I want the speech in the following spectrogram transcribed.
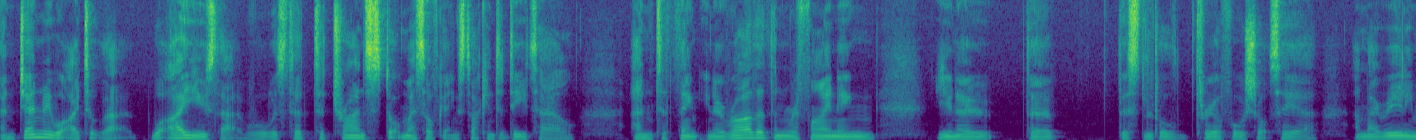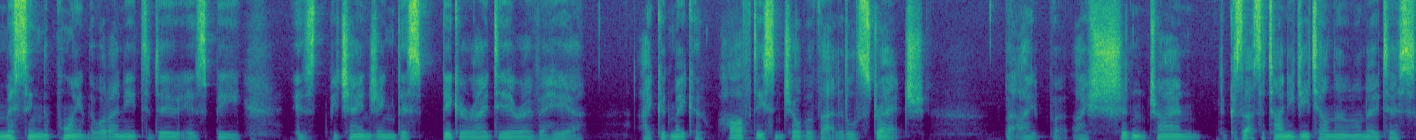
and generally, what I took that, what I used that for was to to try and stop myself getting stuck into detail, and to think, you know, rather than refining, you know, the this little three or four shots here am i really missing the point that what i need to do is be is be changing this bigger idea over here? I could make a half decent job of that little stretch but i but i shouldn't try and because that's a tiny detail no one will notice.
